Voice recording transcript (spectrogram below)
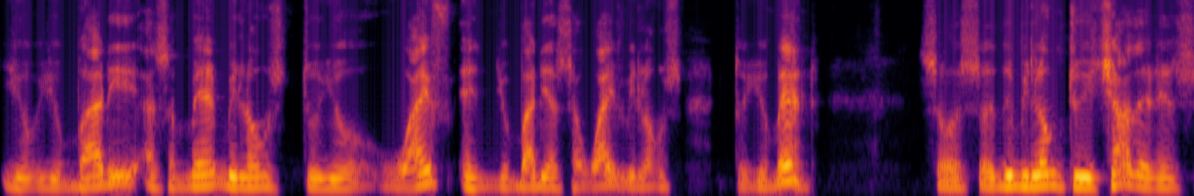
you your body as a man belongs to your wife, and your body as a wife belongs to your man. So so they belong to each other. It's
